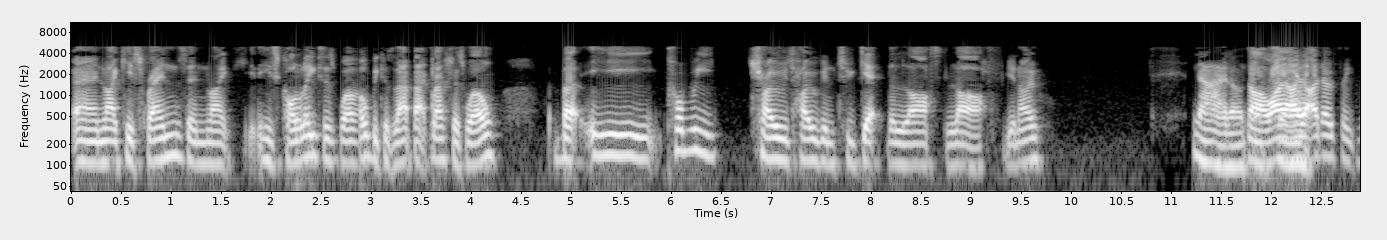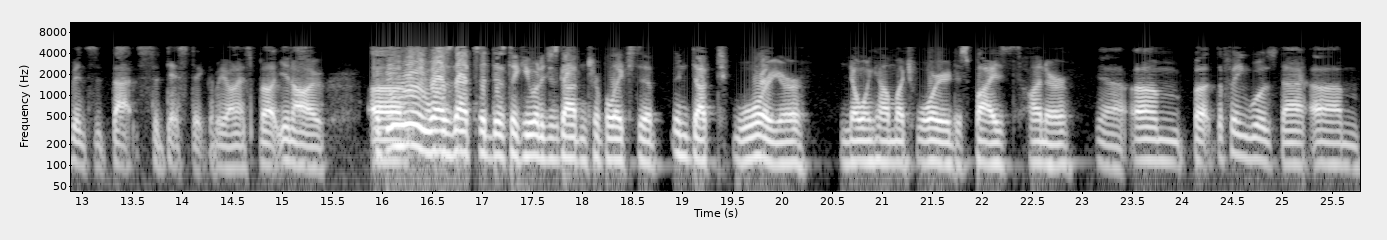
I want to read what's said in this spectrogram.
and like his friends and like his colleagues as well because of that backlash as well. But he probably chose Hogan to get the last laugh, you know. No, I don't. No, think I, so. I I don't think Vince is that sadistic to be honest. But you know, If uh, he really was that sadistic, he would have just gotten Triple H to induct Warrior, knowing how much Warrior despised Hunter. Yeah, um, but the thing was that um,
